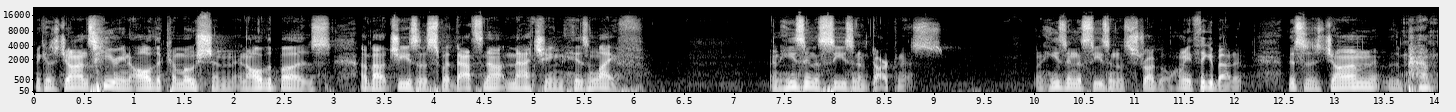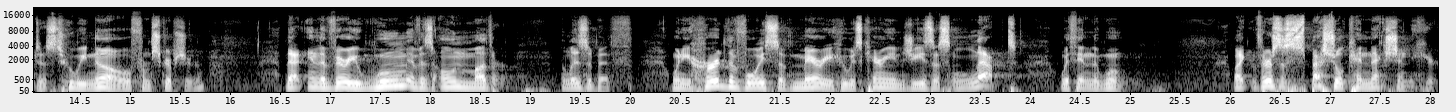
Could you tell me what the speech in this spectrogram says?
because John's hearing all the commotion and all the buzz about Jesus, but that's not matching his life. And he's in a season of darkness. And he's in a season of struggle. I mean, think about it. This is John the Baptist, who we know from Scripture that in the very womb of his own mother, Elizabeth, when he heard the voice of Mary, who was carrying Jesus, leapt within the womb. Like, there's a special connection here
